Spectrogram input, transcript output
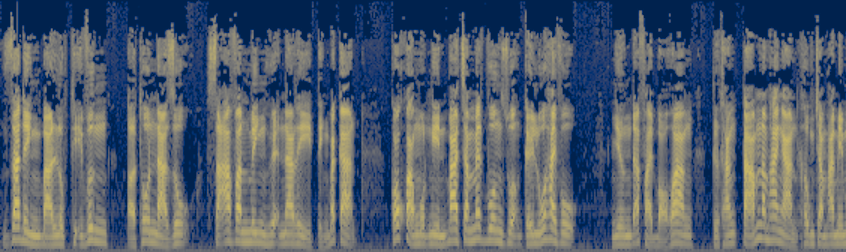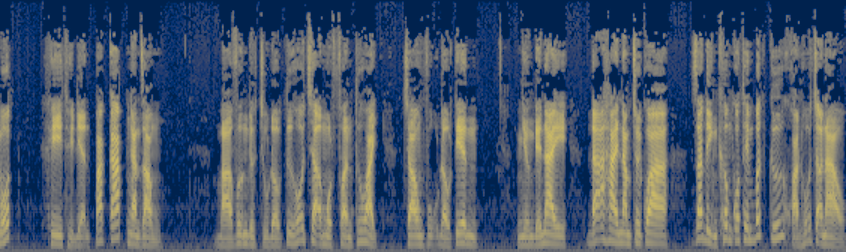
Gia đình bà Lục Thị Vưng ở thôn Nà Dụ, xã Văn Minh, huyện Nari, tỉnh Bắc Cạn có khoảng 1.300 mét vuông ruộng cây lúa hai vụ, nhưng đã phải bỏ hoang từ tháng 8 năm 2021 khi thủy điện Park Cáp ngăn dòng. Bà Vưng được chủ đầu tư hỗ trợ một phần thu hoạch trong vụ đầu tiên, nhưng đến nay đã 2 năm trôi qua, gia đình không có thêm bất cứ khoản hỗ trợ nào.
